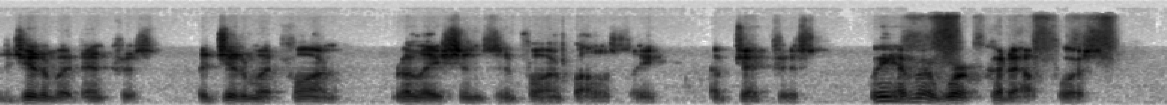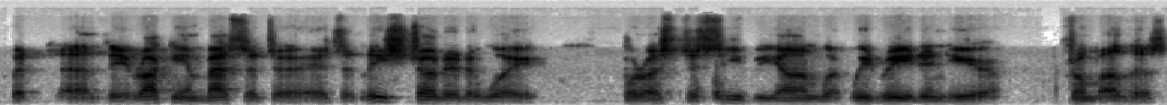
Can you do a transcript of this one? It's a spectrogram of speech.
legitimate interests, legitimate foreign relations and foreign policy objectives. We have our work cut out for us, but uh, the Iraqi ambassador has at least charted a way for us to see beyond what we read and hear from others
